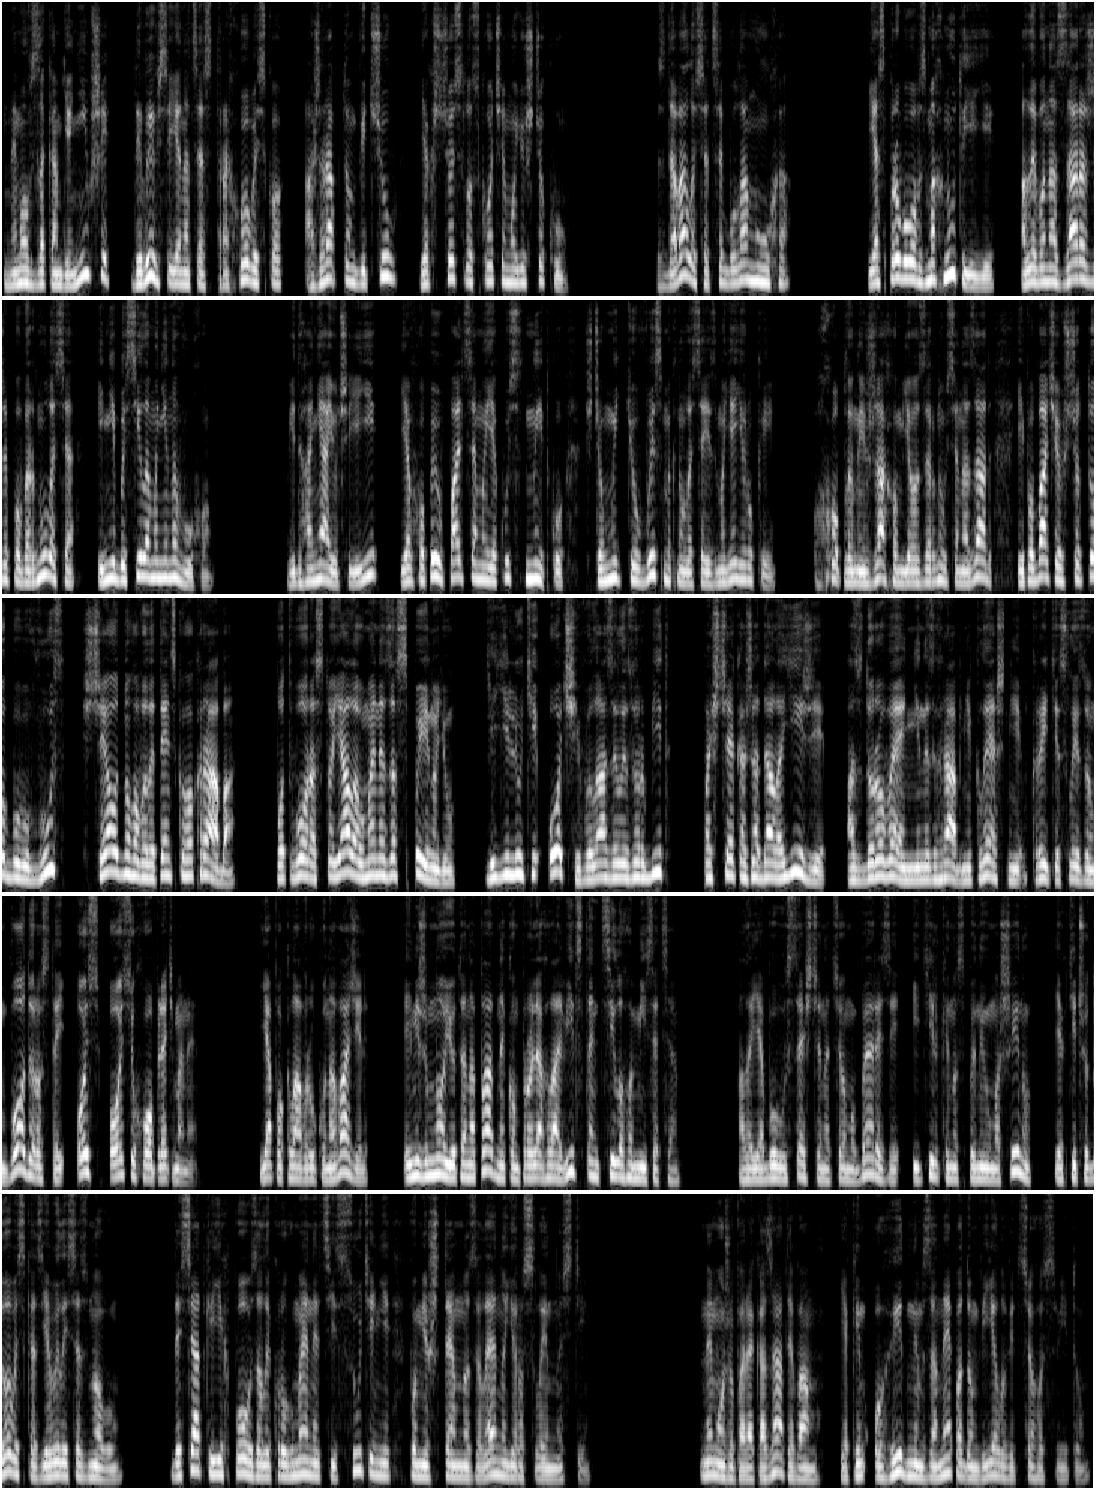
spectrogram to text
Немов закам'янівши, дивився я на це страховисько, аж раптом відчув, як щось лоскоче мою щоку. Здавалося, це була муха. Я спробував змахнути її, але вона зараз же повернулася і ніби сіла мені на вухо. Відганяючи її, я вхопив пальцями якусь нитку, що миттю висмикнулася із моєї руки. Охоплений жахом, я озирнувся назад і побачив, що то був вус ще одного велетенського краба. Потвора стояла у мене за спиною. Її люті очі вилазили з орбіт, пащека жадала їжі, а здоровенні незграбні клешні, вкриті слизом водоростей, ось ось ухоплять мене. Я поклав руку на важіль, і між мною та нападником пролягла відстань цілого місяця. Але я був усе ще на цьому березі і тільки но спинив машину, як ті чудовиська з'явилися знову. Десятки їх повзали круг мене в цій сутіні поміж темно-зеленої рослинності. Не можу переказати вам, яким огидним занепадом віяло від цього світу.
